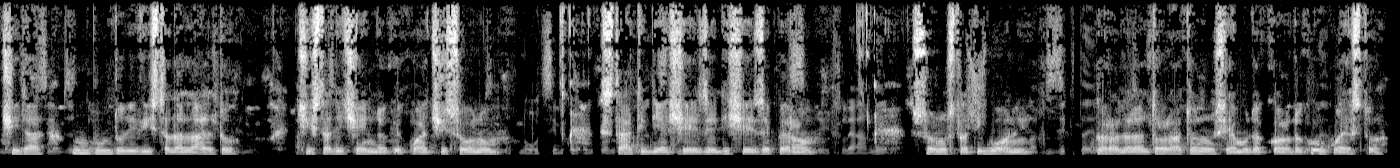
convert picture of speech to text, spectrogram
ci dà un punto di vista dall'alto. Ci sta dicendo che qua ci sono stati di ascese e discese, però sono stati buoni. Però dall'altro lato non siamo d'accordo con questo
